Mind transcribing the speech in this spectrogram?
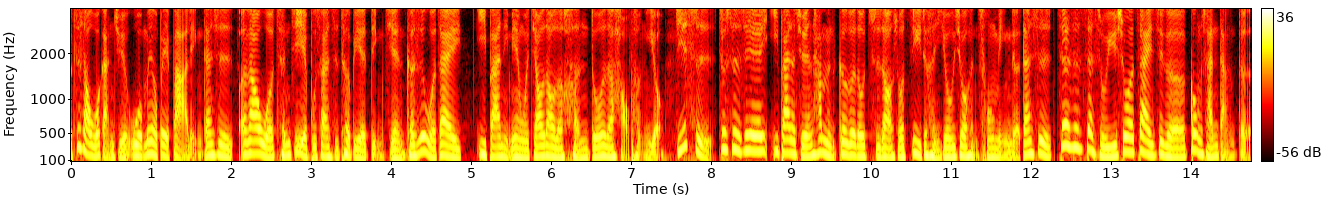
至少我感觉我没有被霸凌，但是呃，那我成绩也不算是特别的顶尖。可是我在一班里面，我交到了很多的好朋友。即使就是这些一班的学生，他们个个都知道说自己是很优秀、很聪明的，但是这是在属于说，在这个共产党的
